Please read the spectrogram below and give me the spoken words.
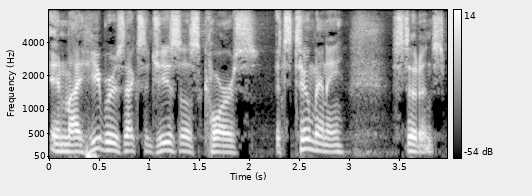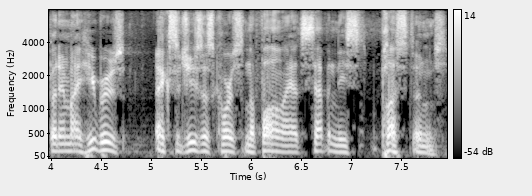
in my Hebrews exegesis course. It's too many students, but in my Hebrews exegesis course in the fall, I had 70 plus students.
